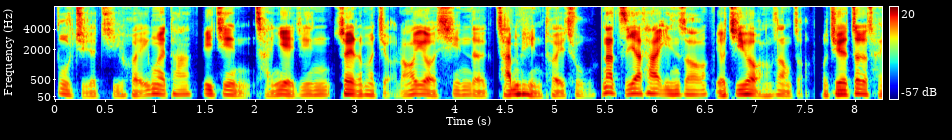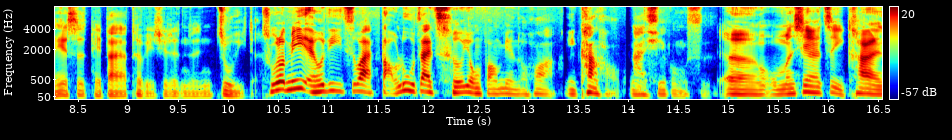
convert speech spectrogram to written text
布局的机会，因为它毕竟产业已经衰了那么久，然后又有新的产品推出。出。那只要它营收有机会往上走，我觉得这个产业是可以大家特别去认真注意的。除了 Mini LED 之外，导入在车用方面的话，你看好哪些公司？嗯、呃，我们现在自己看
